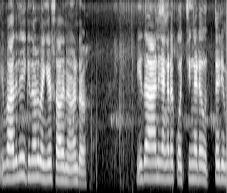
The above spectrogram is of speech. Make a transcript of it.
ഈ വാതിലിരിക്കുന്നവൾ ഭയങ്കര സാധനമാണ് കണ്ടോ? ഇതാണ് ഞങ്ങളുടെ കൊച്ചിങ്ങളുടെ ഒത്തൊരുമ.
